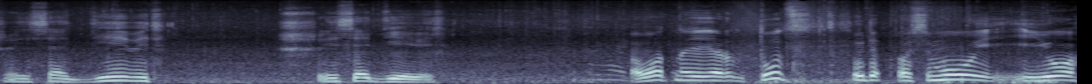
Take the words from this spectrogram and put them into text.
69. 69. А вот, наверное, тут, судя по всему, ее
